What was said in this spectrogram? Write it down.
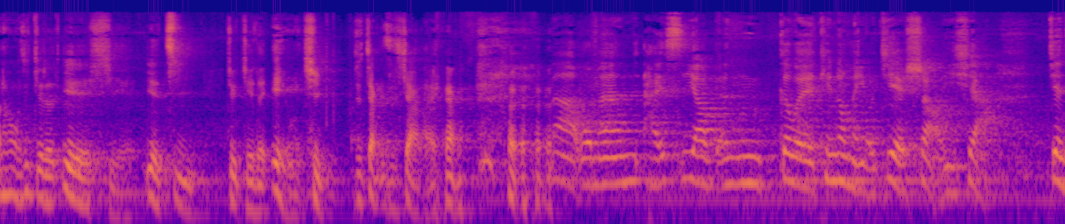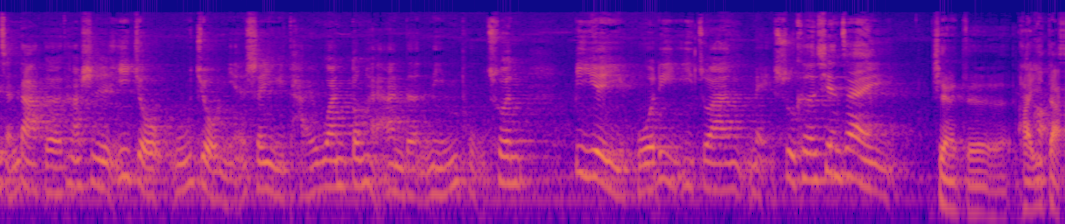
然后我就觉得越写越记。就觉得越有趣，就这样子下来。那我们还是要跟各位听众朋友介绍一下建成大哥，他是一九五九年生于台湾东海岸的宁浦村，毕业于国立艺专美术科，现在现在的台艺大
